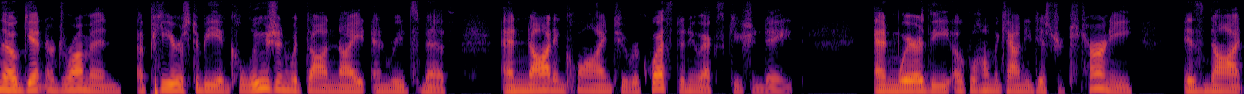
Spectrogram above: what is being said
though Gentner Drummond appears to be in collusion with Don Knight and Reed Smith and not inclined to request a new execution date, and where the Oklahoma County District Attorney is not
